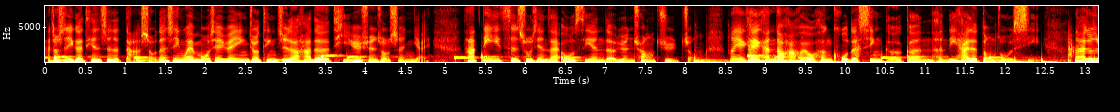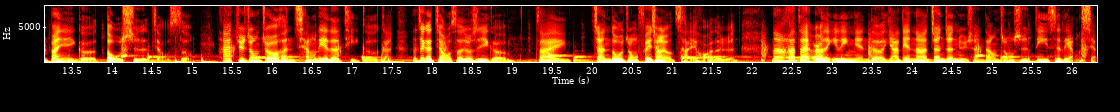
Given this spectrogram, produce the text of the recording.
他就是一个天生的打手，但是因为某些原因就停止了他的体育选手生涯。他第一次出现在 OCN 的原创剧中，那也可以看到他会有很酷的性格跟很厉害的动作戏。那他就是扮演一个斗士的角色，他剧中就有很强烈的体格感。那这个角色就是一个在战斗中非常有才华的人。那他在二零一零年的雅典娜战争女神当中是第一次亮相，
